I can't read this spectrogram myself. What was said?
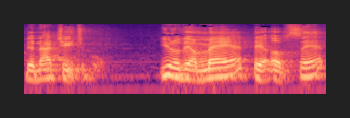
They're not teachable. You know, they're mad, they're upset,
